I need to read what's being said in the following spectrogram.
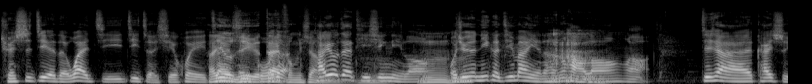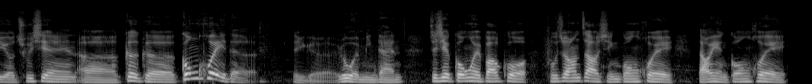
全世界的外籍记者协会在它又是一个美国的带风向他又在提醒你喽。我觉得尼可基曼演的很好喽啊。接下来开始有出现呃各个工会的这个入围名单，这些工会包括服装造型工会、导演工会、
